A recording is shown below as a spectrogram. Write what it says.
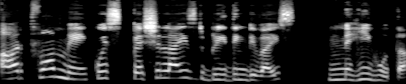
अर्थफॉर्म में कोई स्पेशलाइज्ड ब्रीदिंग डिवाइस नहीं होता।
